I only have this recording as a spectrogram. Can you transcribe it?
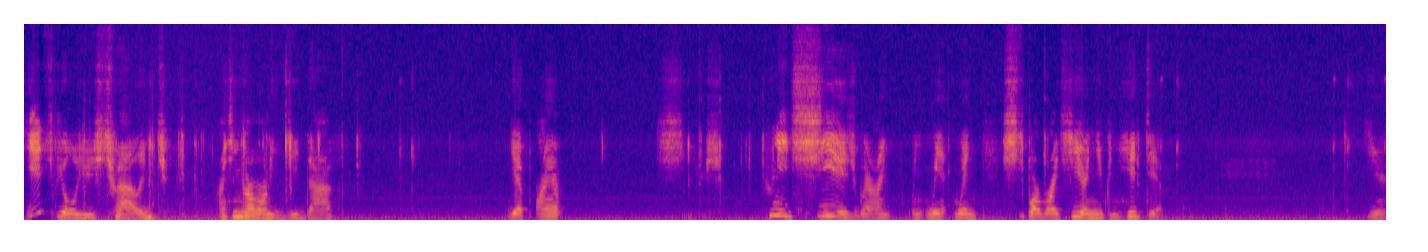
this villager's challenge. I think I already did that. Yep, I am. Who needs shears when I when when, sheep are right here and you can hit them? Yeah.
